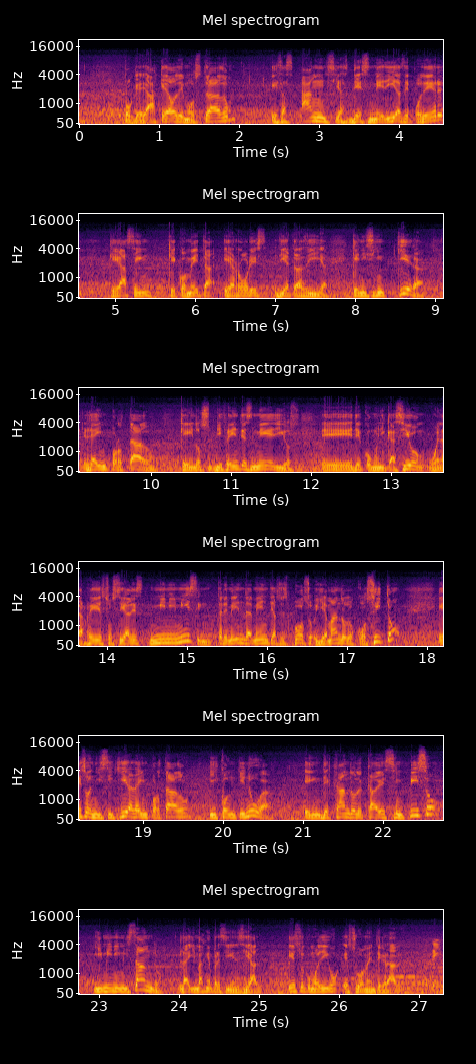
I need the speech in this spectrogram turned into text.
porque ha quedado demostrado esas ansias desmedidas de poder que hacen que cometa errores día tras día, que ni siquiera le ha importado que en los diferentes medios eh, de comunicación o en las redes sociales minimicen tremendamente a su esposo y llamándolo cosito, eso ni siquiera le ha importado y continúa en dejándolo cada vez sin piso y minimizando la imagen presidencial. Eso, como digo, es sumamente grave.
